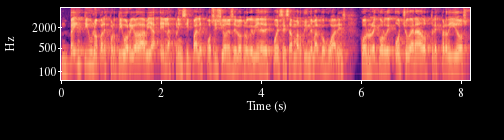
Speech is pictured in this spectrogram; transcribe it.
21 para Sportivo Rivadavia en las principales posiciones. El otro que viene después es San Martín de Marcos Juárez con récord de 8 ganados, 3 perdidos.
